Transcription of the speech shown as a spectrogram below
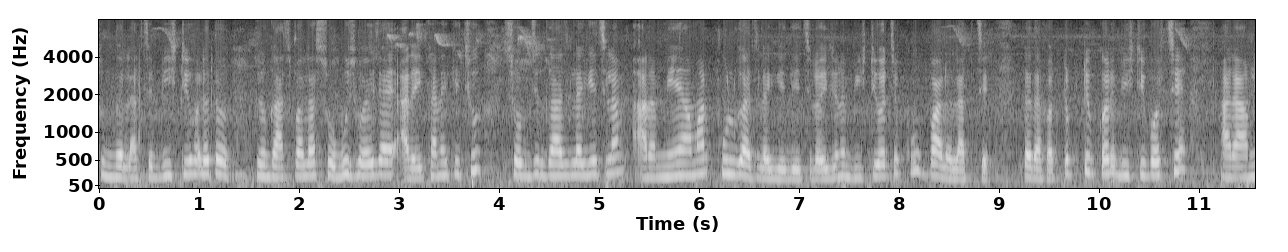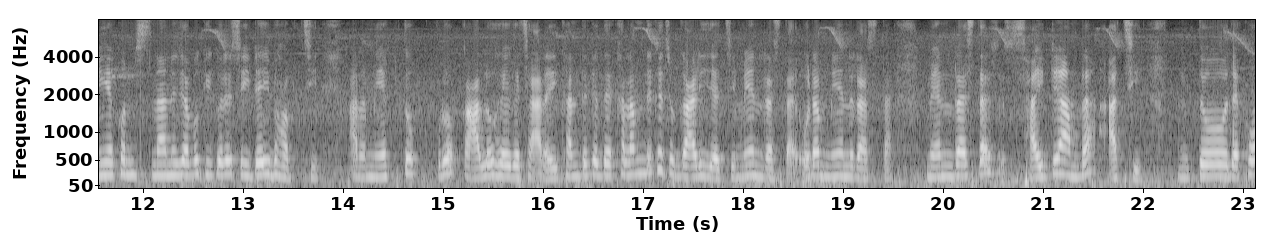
সুন্দর লাগছে। বৃষ্টি হলে তো গাছপালা সবুজ হয়ে যায়। আর এখানে কিছু সবজির গাছ লাগিয়েছিলাম আর মেয়ে আমার ফুল গাছ লাগিয়ে দিয়েছিল। এই জন্য বৃষ্টি হচ্ছে খুব ভালো লাগছে। তো দেখো টুপ টুপ করে বৃষ্টি পড়ছে। আর আমি এখন স্নানে যাব কি করে সেইটাই ভাবছি। আর মেঘ তো পুরো কালো হয়ে গেছে। আর এইখান থেকে দেখালাম দেখেছ? গাড়ি যাচ্ছে মেন রাস্তায়। ওটা মেন রাস্তা। মেন রাস্তার সাইডে আমরা আছি। তো দেখো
